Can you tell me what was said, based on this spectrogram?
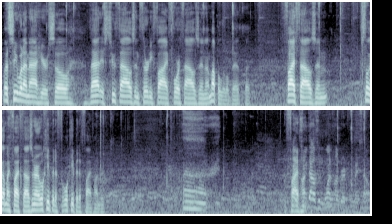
Let's see what I'm at here. So that is 2,000, 35, 4,000. I'm up a little bit, but 5,000. Still got my 5,000. All right, we'll keep it at, we'll keep it at 500. All uh, right. 500. 2,100 for myself.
